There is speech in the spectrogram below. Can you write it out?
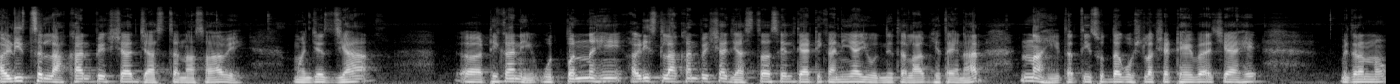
अडीच लाखांपेक्षा जास्त नसावे. म्हणजे ज्या ठिकाणी उत्पन्न हे अडीच लाखांपेक्षा जास्त असेल त्या ठिकाणी या योजनेचा लाभ घेता येणार नाही. तर तीसुद्धा गोष्ट लक्षात ठेवायची आहे. मित्रांनो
